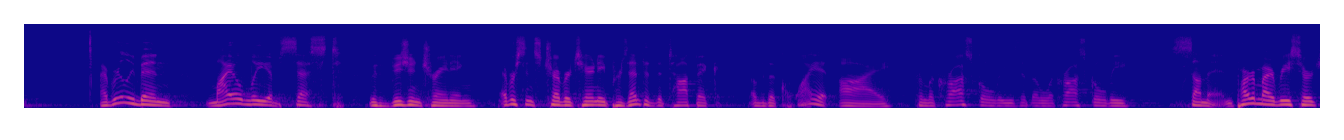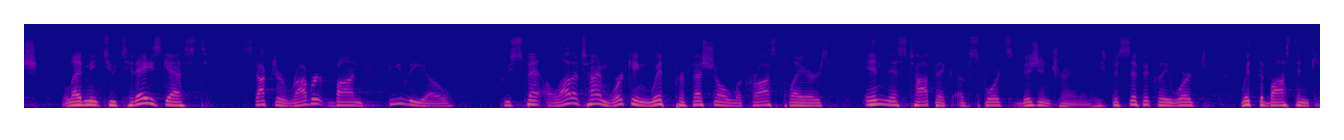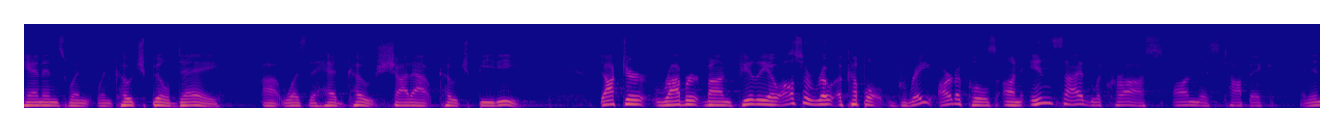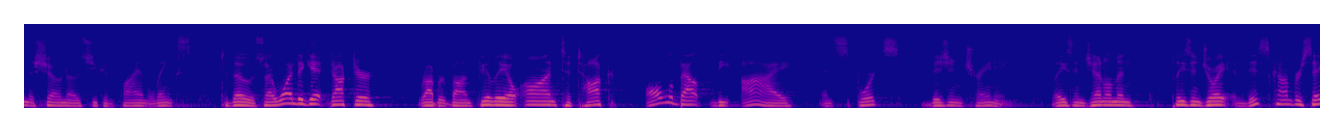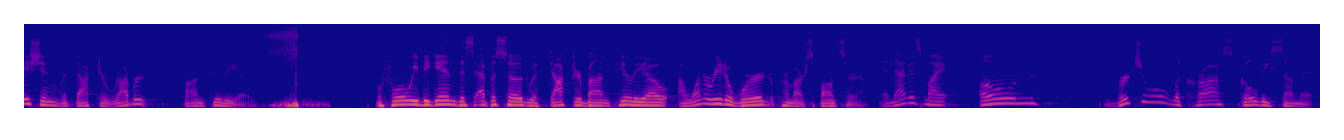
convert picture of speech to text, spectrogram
I've really been mildly obsessed with vision training ever since Trevor Tierney presented the topic of the quiet eye for lacrosse goalies at the Lacrosse Goalie Summit. And part of my research led me to today's guest, it's Dr. Robert Buonfiglio, who spent a lot of time working with professional lacrosse players in this topic of sports vision training. He specifically worked with the Boston Cannons when, when Coach Bill Daye uh, was the head coach. Shout out Coach BD. Dr. Robert Buonfiglio also wrote a couple great articles on Inside Lacrosse on this topic, and in the show notes you can find links to those. So I wanted to get Dr. Robert Buonfiglio on to talk all about the eye and sports vision training. Ladies and gentlemen, please enjoy this conversation with Dr. Robert Buonfiglio. Before we begin this episode with Dr. Buonfiglio, I want to read a word from our sponsor, and that is my own virtual lacrosse goalie summit.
